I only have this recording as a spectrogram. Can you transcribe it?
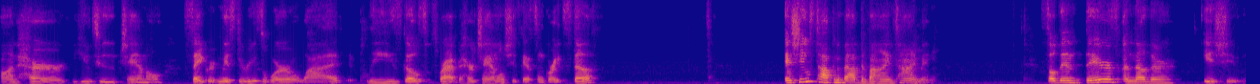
on her YouTube channel, Sacred Mysteries Worldwide. Please go subscribe to her channel. She's got some great stuff. And she was talking about divine timing. So then there's another issue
